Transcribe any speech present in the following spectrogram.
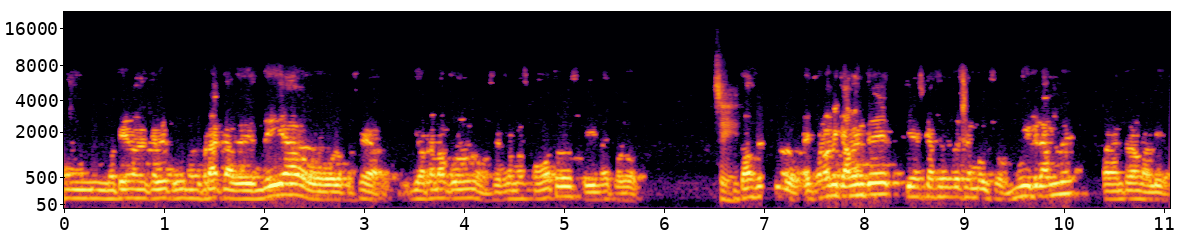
no tiene nada que ver con una braca de hoy en día o lo que sea. Yo remo con unos, remos con otros y no hay color. Sí. Entonces, económicamente tienes que hacer un desembolso muy grande para entrar a una liga.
